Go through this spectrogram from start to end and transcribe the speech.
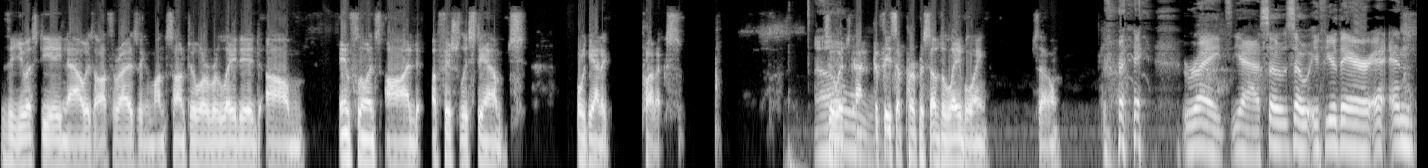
the USDA now is authorizing Monsanto or related um, influence on officially stamped organic products. Oh. So it kind of defeats the purpose of the labeling. So, right, right, yeah. So, so if you're there, and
